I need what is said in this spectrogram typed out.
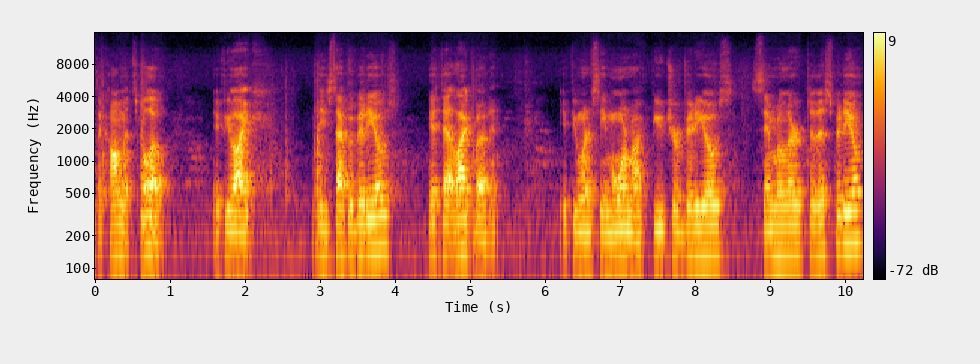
the comments below. If you like these type of videos, hit that like button. If you want to see more of my future videos similar to this video,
